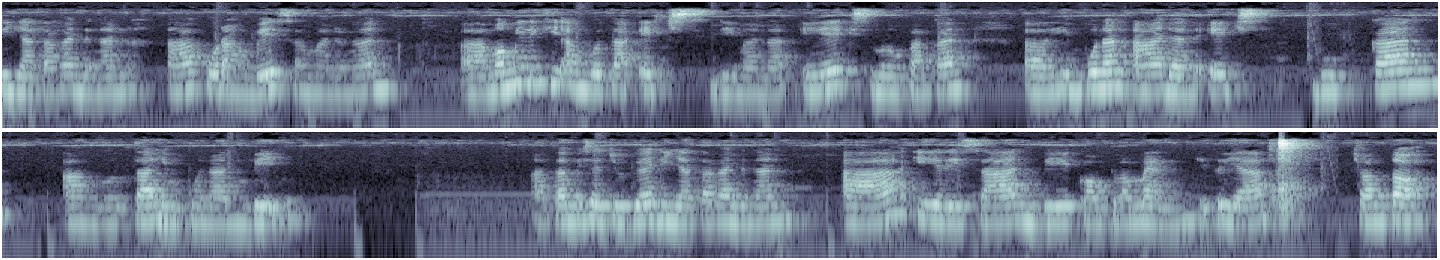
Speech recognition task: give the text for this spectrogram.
Dinyatakan dengan A kurang B sama dengan uh, memiliki anggota X di mana X merupakan uh, himpunan A dan X bukan anggota himpunan B atau bisa juga dinyatakan dengan A irisan B komplement gitu ya contoh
